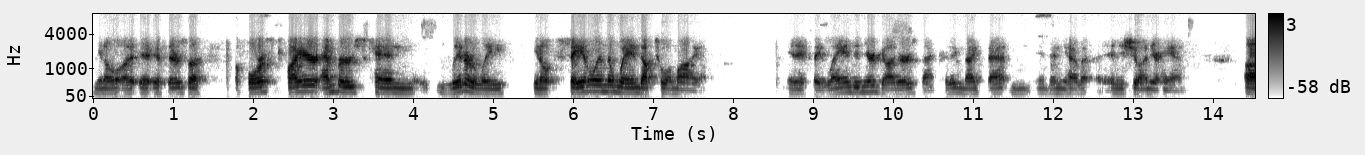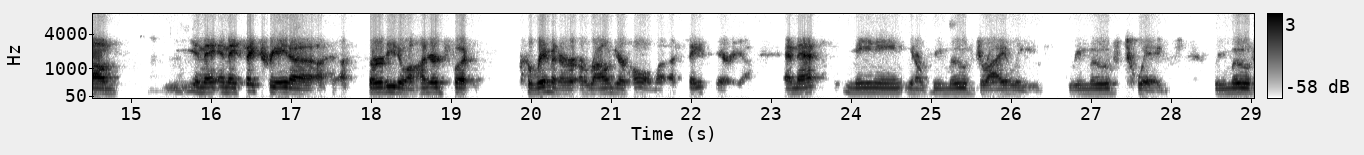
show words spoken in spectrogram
you know, uh, if there's a, a forest fire, embers can literally, you know, sail in the wind up to a mile. And if they land in your gutters, that could ignite that, and, and then you have a, an issue on your hands. Um, and they and they say create a, a, a 30 to 100 foot perimeter around your home, a, a safe area. And that's meaning, you know, remove dry leaves, remove twigs, remove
